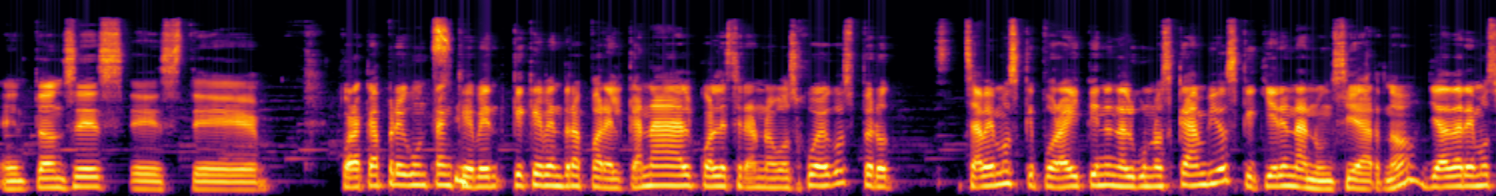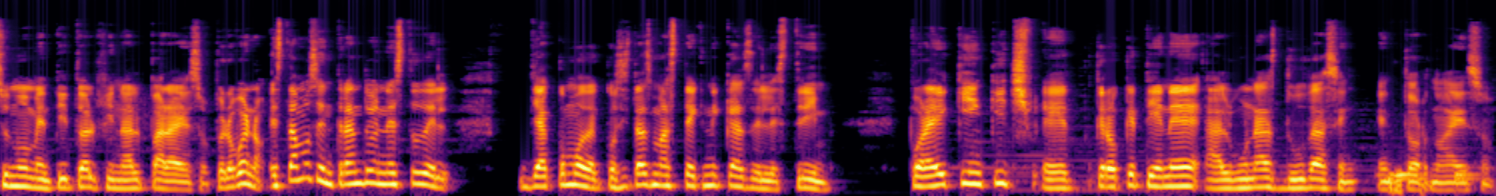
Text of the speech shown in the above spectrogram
Entonces, este, por acá preguntan qué, vendrá para el canal, cuáles serán nuevos juegos, pero sabemos que por ahí tienen algunos cambios que quieren anunciar, ¿no? Ya daremos un momentito al final para eso. Pero bueno, estamos entrando en esto del, ya como de cositas más técnicas del stream. Por ahí Kinkich eh, creo que tiene algunas dudas en, en torno a eso.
